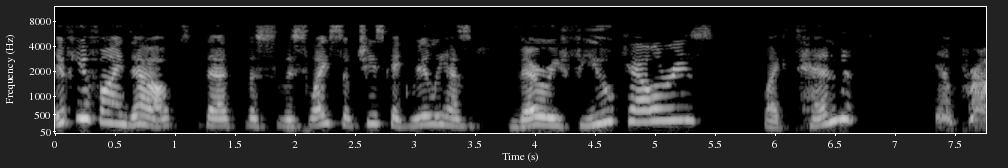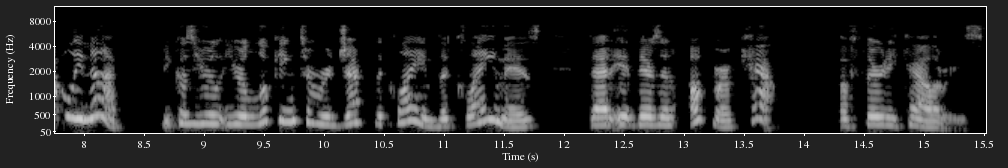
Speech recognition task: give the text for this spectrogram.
if you find out that the, the slice of cheesecake really has very few calories, like 10? Yeah, probably not, because you're you're looking to reject the claim. The claim is that it, there's an upper cap of 30 calories,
